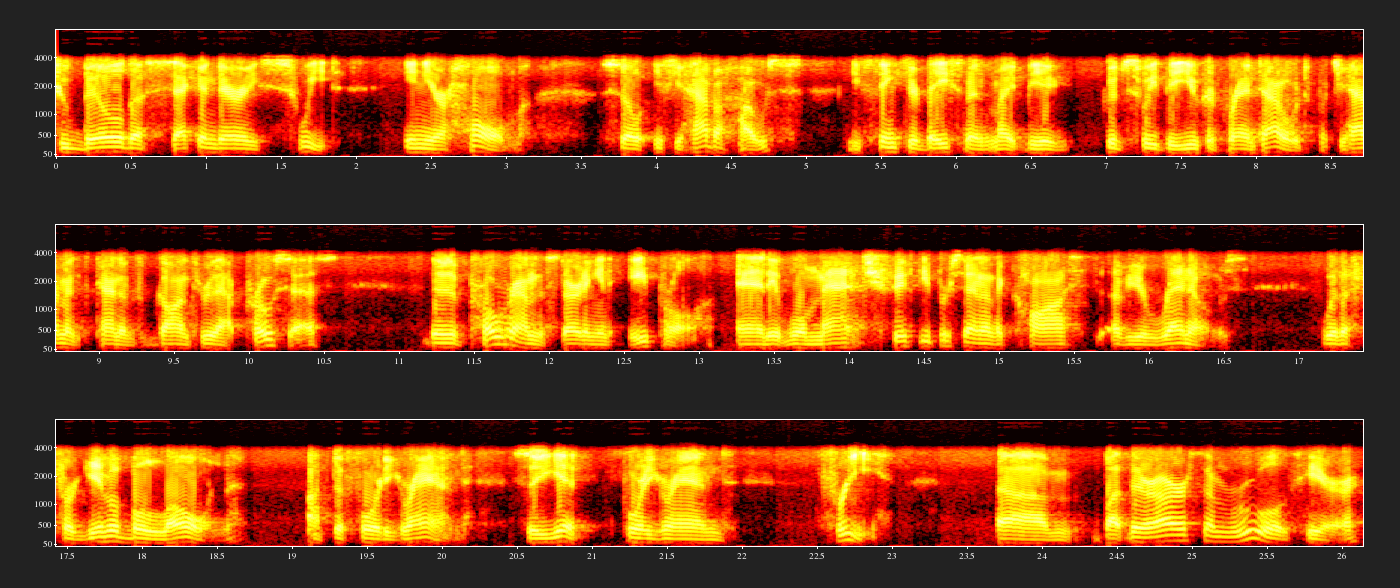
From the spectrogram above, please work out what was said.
to build a secondary suite in your home. So if you have a house, you think your basement might be a good suite that you could rent out, but you haven't kind of gone through that process. There's a program that's starting in April, and it will match 50% of the cost of your renos with a forgivable loan up to 40 grand. So you get 40 grand free. Um, but there are some rules here.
